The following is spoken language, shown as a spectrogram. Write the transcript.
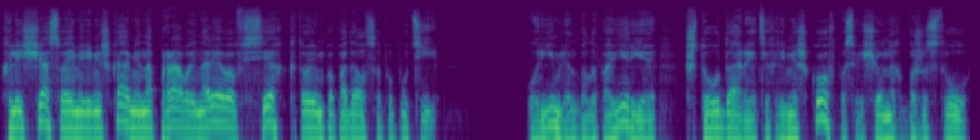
хлеща своими ремешками направо и налево всех, кто им попадался по пути. У римлян было поверье, что удары этих ремешков, посвященных божеству,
